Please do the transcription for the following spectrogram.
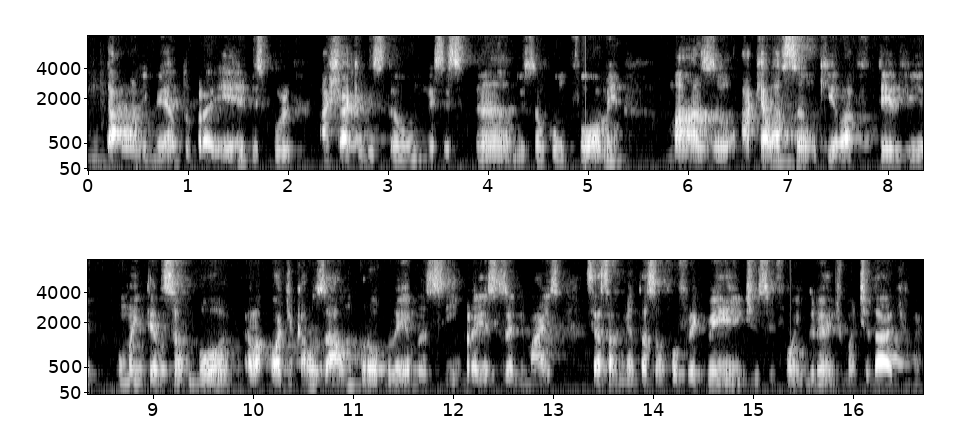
em dar um alimento para eles por achar que eles estão necessitando, estão com fome, mas aquela ação que ela teve uma intenção boa, ela pode causar um problema, sim, para esses animais, se essa alimentação for frequente, se for em grande quantidade, né?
